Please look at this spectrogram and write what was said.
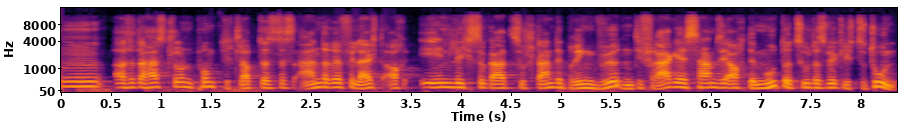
Mm, also da hast du schon einen Punkt. Ich glaube, dass das andere vielleicht auch ähnlich sogar zustande bringen würden. Die Frage ist, haben sie auch den Mut dazu, das wirklich zu tun?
